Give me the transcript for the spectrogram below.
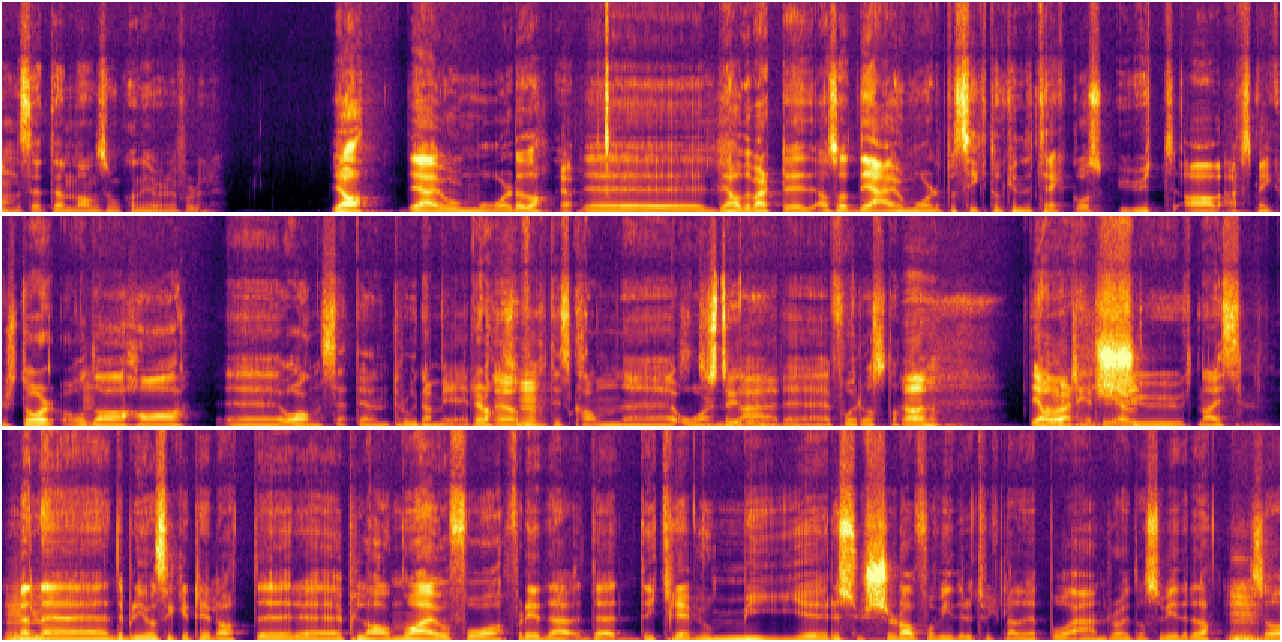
Ansette en eller annen som kan gjøre det for dere. Ja, det er jo målet, da. Ja. Det, det, hadde vært, eh, altså, det er jo målet på sikt å kunne trekke oss ut av Appsmaker Store og da ha eh, å ansette en programmerer da, Ja. som faktisk kan eh, ordne det styre her eh, for oss. da. Ja, ja. Det hadde vært helt sjukt nice. Men eh, det blir jo sikkert til at eh, planen nå er jo å få Fordi det, det, det krever jo mye ressurser da, å få videreutvikla det på Android osv. Så, videre, da. så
